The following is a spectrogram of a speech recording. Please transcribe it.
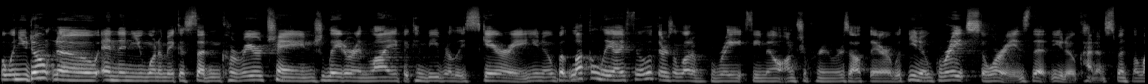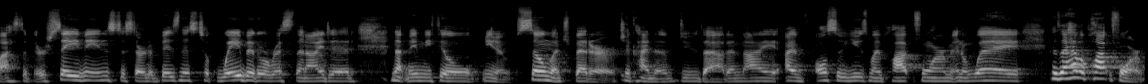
But when you don't know and then you want to make a sudden career change later in life, it can be really scary, you know? But luckily, I feel that there's a lot of great female entrepreneurs out there with, you know, great stories that, you know, kind of spent the last of their savings to start a business, took way bigger risks than I did. And that made me feel, you know, so much better to kind of do that. And I, I've also used my platform in a way way because I have a platform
